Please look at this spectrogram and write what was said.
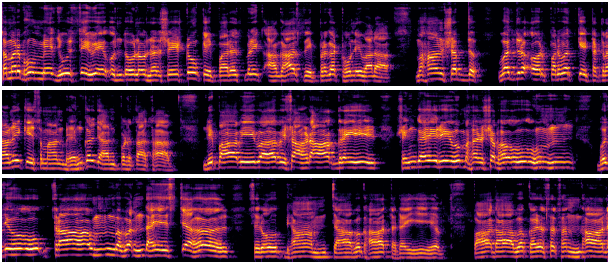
समरभूमि में जूझते हुए उन दोनों नरश्रेष्ठों के पारस्परिक आघात से प्रकट होने वाला महान शब्द वज्र और पर्वत के टकराने के समान भयंकर जान पड़ता था। दीपावीव विषाणाग्रे श्रृंगैरिव महर्षभ। भुजोक्त्राबंधश्च शिरोभ्याम चावघात पादावकर्ष संधान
